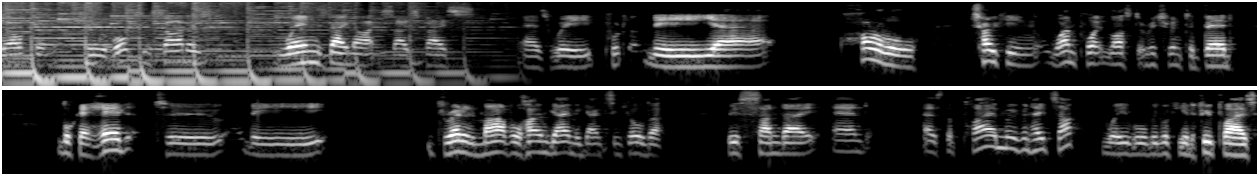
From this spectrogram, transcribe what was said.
Welcome to Hawks Insiders Wednesday night safe space as we put the uh, horrible, choking one point loss to Richmond to bed. Look ahead to the dreaded Marvel home game against St Kilda this Sunday. And as the player movement heats up, we will be looking at a few players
